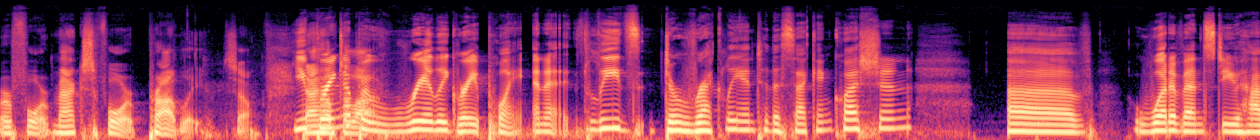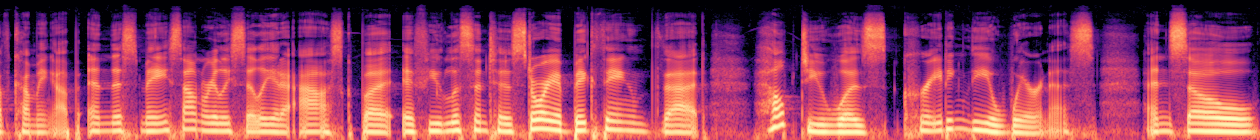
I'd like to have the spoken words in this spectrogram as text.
or four max four probably. So You bring up a a really great point, and it leads directly into the second question of what events do you have coming up? And this may sound really silly to ask, but if you listen to his story, a big thing that helped you was creating the awareness. And so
